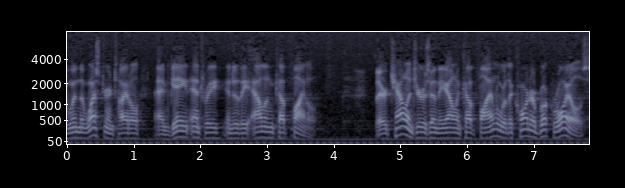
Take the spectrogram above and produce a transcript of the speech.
to win the Western title and gain entry into the Allan Cup final. Their challengers in the Allan Cup final were the Corner Brook Royals,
